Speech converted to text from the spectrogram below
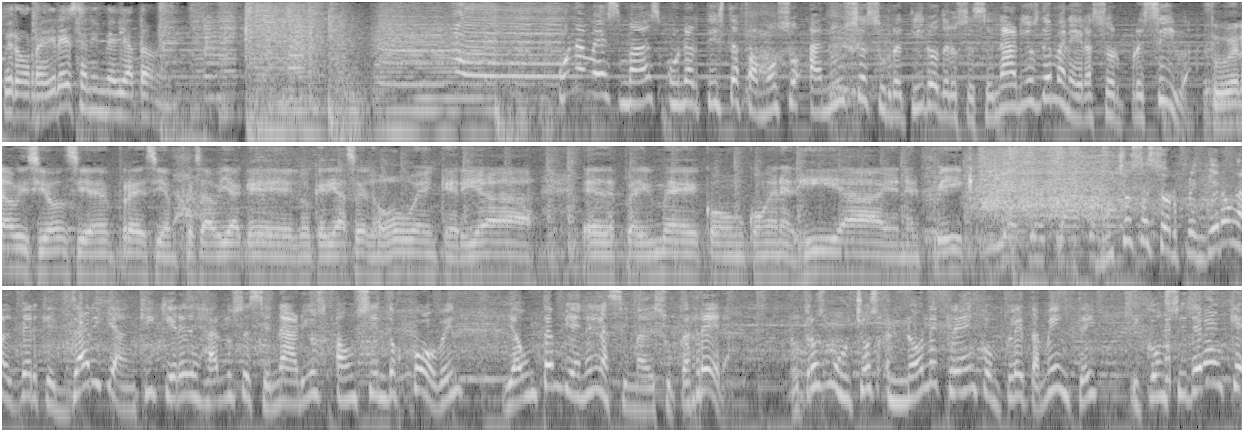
pero regresan inmediatamente. Más, un artista famoso anuncia su retiro de los escenarios de manera sorpresiva. Tuve la visión siempre, siempre sabía que lo quería hacer joven, quería eh, despedirme con, con energía, en el pic. Muchos se sorprendieron al ver que Daddy Yankee quiere dejar los escenarios aún siendo joven y aún también en la cima de su carrera. Otros muchos no le creen completamente y consideran que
